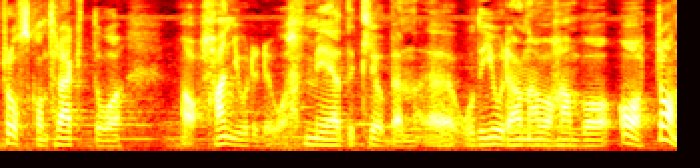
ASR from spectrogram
proffskontrakt då, ja han gjorde det då, med klubben eh, och det gjorde han när han var 18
